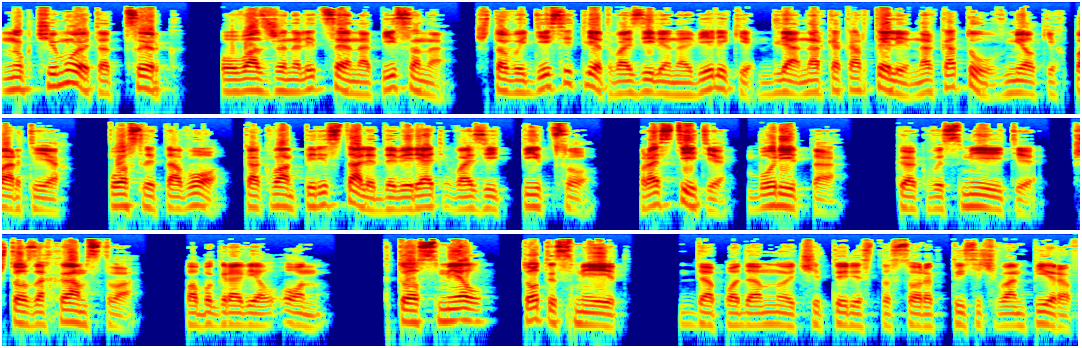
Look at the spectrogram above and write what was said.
Ну к чему этот цирк? У вас же на лице написано, что вы 10 лет возили на велике для наркокартелей наркоту в мелких партиях. После того, как вам перестали доверять возить пиццу. Простите, буррито. Как вы смеете? Что за хамство? Побагровел он. Кто смел, тот и смеет. Да подо мной 440 тысяч вампиров,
